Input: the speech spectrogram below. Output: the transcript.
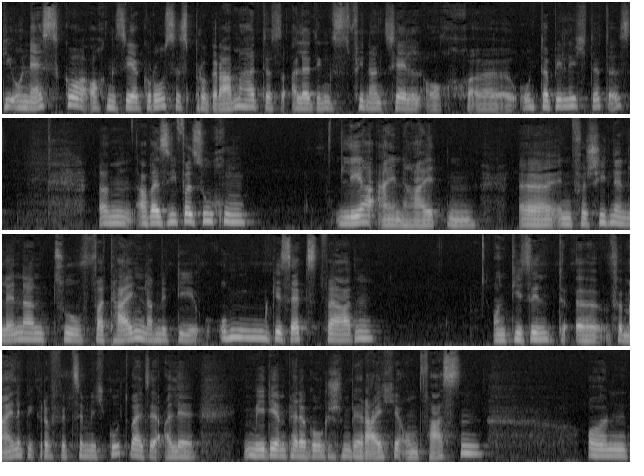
die UNESCO auch ein sehr großes Programm hat, das allerdings finanziell auch äh, unterbelichtet ist. Ähm, aber sie versuchen Lehreinheiten äh, in verschiedenen Ländern zu verteilen, damit die umgesetzt werden. Und die sind äh, für meine Begriffe ziemlich gut, weil sie alle medienpädagogischen Bereiche umfassen und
